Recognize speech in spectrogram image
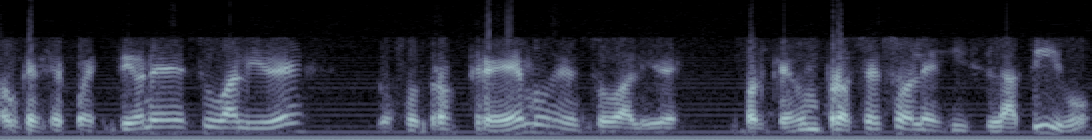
aunque se cuestione su validez, nosotros creemos en su validez porque es un proceso legislativo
